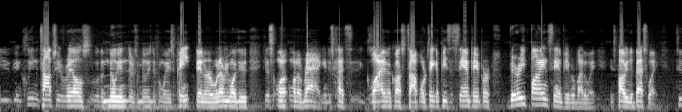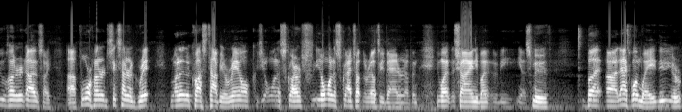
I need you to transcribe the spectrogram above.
you can clean the tops of your rails with a million. There's a million different ways, paint thinner or whatever you want to do, just on, on a rag and just kind of glide across the top, or take a piece of sandpaper, very fine sandpaper, by the way, is probably the best way. 200, uh, sorry, uh, 400, 600 grit. Run it across the top of your rail because you don't want to scarf. You don't want to scratch up the rail too bad or nothing. You want it to shine. You want it to be you know smooth but uh, that's one way do your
